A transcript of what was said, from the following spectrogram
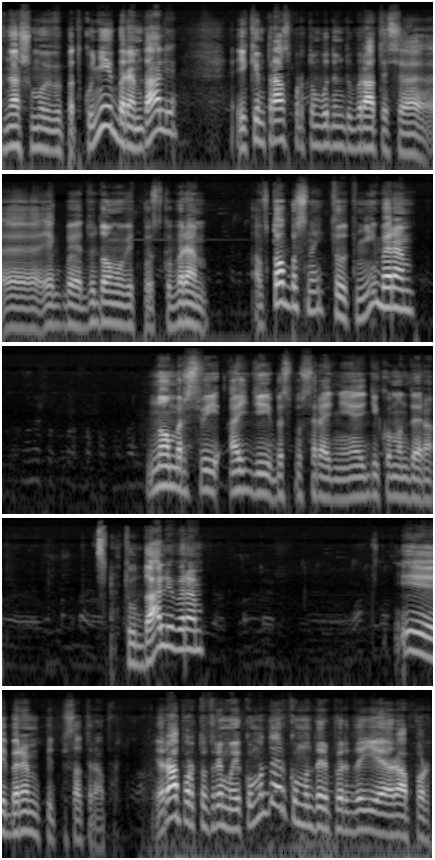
В нашому випадку ні, беремо далі. Яким транспортом будемо добиратися е, якби, додому відпустку? Беремо автобусний, тут ні беремо. Номер свій ID безпосередній, ID командира. Тут далі беремо. І беремо підписати рапорт. І рапорт отримує командир, командир передає рапорт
